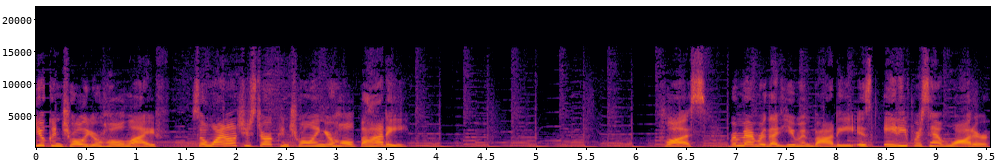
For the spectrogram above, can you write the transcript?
You control your whole life, so why don't you start controlling your whole body? Plus, remember that human body is 80% water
